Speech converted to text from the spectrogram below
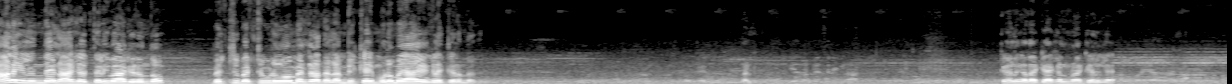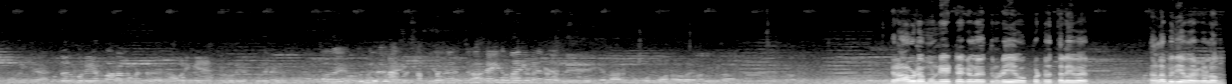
காலையிலிருந்தே நாங்கள் தெளிவாக இருந்தோம். வெற்றி பெற்று விடுவோம் என்ற அந்த நம்பிக்கை முழுமையாக எங்களுக்கு இருந்தது. கேளுங்க தான் கேட்கணும்னா கேளுங்க. திராவிட முன்னேற்ற கழகத்தினுடைய ஒப்பற்ற தலைவர் தளபதி அவர்களும்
